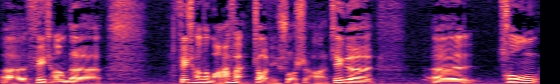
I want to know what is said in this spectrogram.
呃，非常的非常的麻烦，照理说是啊，这个呃从。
